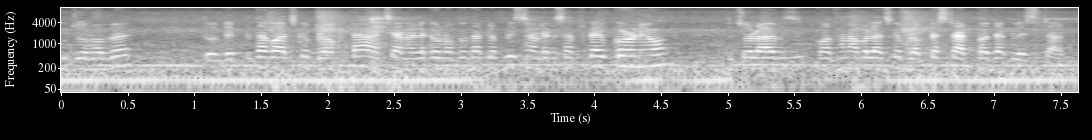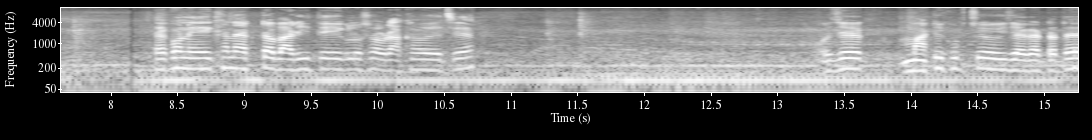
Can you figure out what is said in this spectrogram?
পুজো হবে। তো দেখতে থাকো আজকে ব্লগটা, আর চ্যানেলে কেউ নতুন থাকলে প্লিজ চ্যানেলটাকে সাবস্ক্রাইব করে নিও। তো চলো কথা না বলে আজকে ব্লগটা স্টার্ট করা যাক স্টার্ট এখন এইখানে একটা বাড়িতে এগুলো সব রাখা হয়েছে। ওই যে মাটি খুঁড়ছে ওই জায়গাটাতে।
